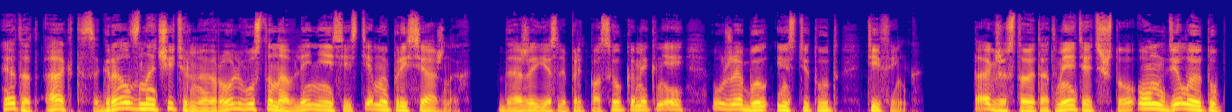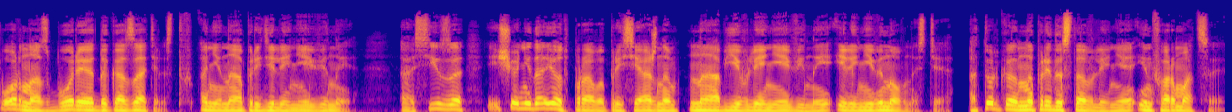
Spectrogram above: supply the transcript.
Этот акт сыграл значительную роль в установлении системы присяжных, даже если предпосылками к ней уже был институт Тифинг. Также стоит отметить, что он делает упор на сборе доказательств, а не на определении вины. А СИЗа еще не дает права присяжным на объявление вины или невиновности, а только на предоставление информации.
